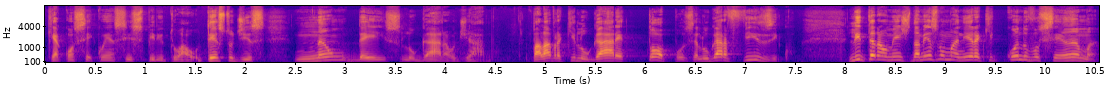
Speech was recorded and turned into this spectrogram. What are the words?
que é a consequência espiritual. O texto diz: não deis lugar ao diabo. A palavra aqui, lugar, é topos, é lugar físico. Literalmente, da mesma maneira que quando você ama,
